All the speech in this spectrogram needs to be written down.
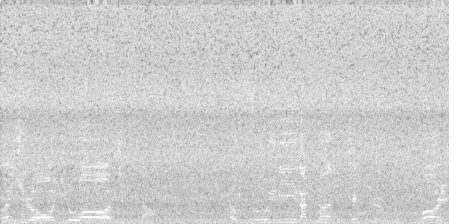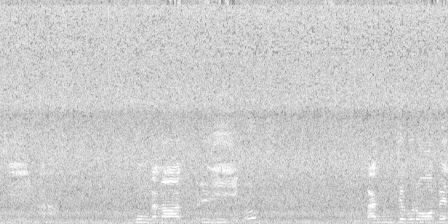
현실로 이루어진다. 혁수유리 같은 제출은 멀지. 누군가가 틀림없이 순간적으로 몇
